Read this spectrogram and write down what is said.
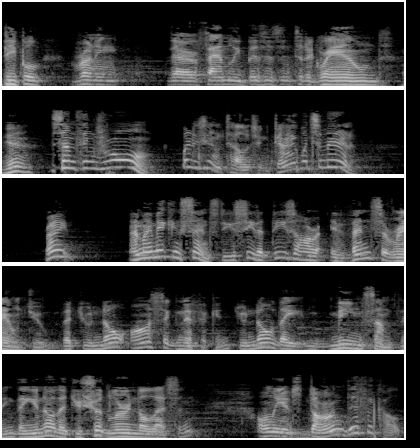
people running their family business into the ground. Yeah. Something's wrong. What is an intelligent guy? What's the matter? Right? Am I making sense? Do you see that these are events around you that you know are significant? You know they mean something. Then you know that you should learn the lesson. Only it's darn difficult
